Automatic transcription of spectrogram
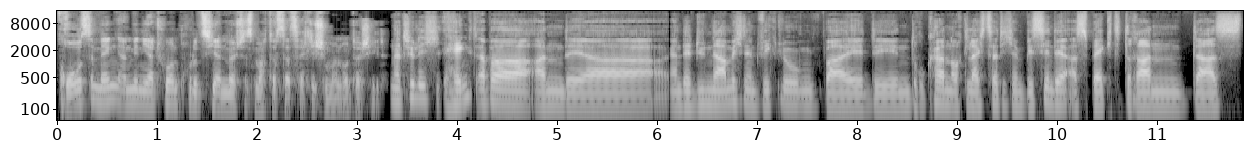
große Mengen an Miniaturen produzieren möchtest, macht das tatsächlich schon mal einen Unterschied. Natürlich hängt aber an der, an der dynamischen Entwicklung bei den Druckern noch gleichzeitig ein bisschen der Aspekt dran, dass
